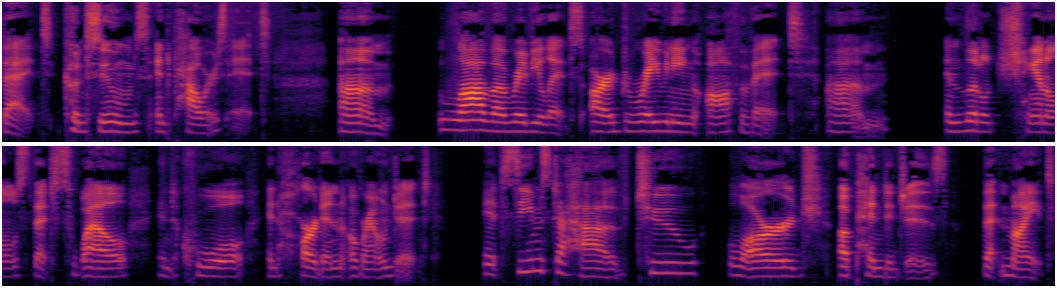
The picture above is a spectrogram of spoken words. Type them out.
that consumes and powers it. Um, lava rivulets are draining off of it, um, and little channels that swell and cool and harden around it it seems to have two large appendages that might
